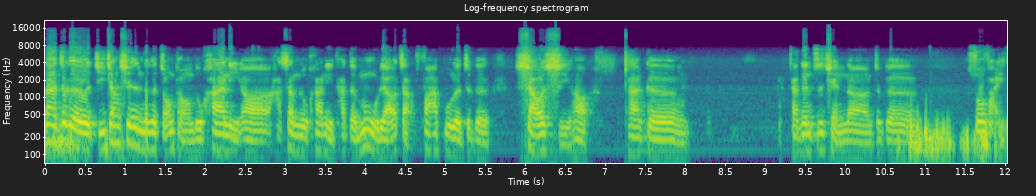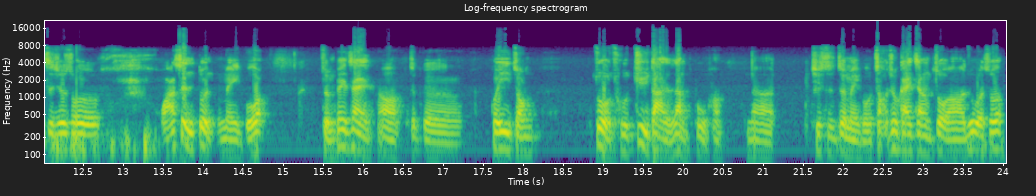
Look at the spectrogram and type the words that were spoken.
那这个即将卸任这个总统卢哈尼哦，哈桑卢哈尼他的幕僚长发布了这个消息哈，他跟他跟之前呢这个说法一致，就是说华盛顿美国准备在哦这个会议中做出巨大的让步哈。那其实这美国早就该这样做啊。如果说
